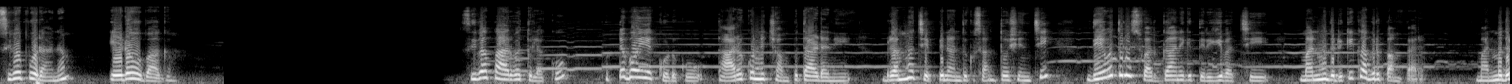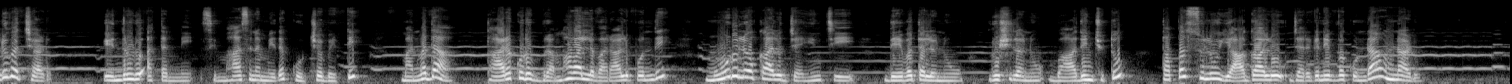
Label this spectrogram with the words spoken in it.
శివపురాణం ఏడవ భాగం. శివపార్వతులకు పుట్టబోయే కొడుకు తారకుణ్ణి చంపుతాడని బ్రహ్మ చెప్పినందుకు సంతోషించి దేవతలు స్వర్గానికి తిరిగి వచ్చి మన్మధుడికి కబురు పంపారు. మన్మధుడు వచ్చాడు. ఇంద్రుడు అతన్ని సింహాసనం మీద కూర్చోబెట్టి మన్మద తారకుడు బ్రహ్మ వల్ల వరాలు పొంది మూడు లోకాలు జయించి దేవతలను ఋషులను బాధించుతూ తపస్సులు యాగాలు జరగనివ్వకుండా ఉన్నాడు.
